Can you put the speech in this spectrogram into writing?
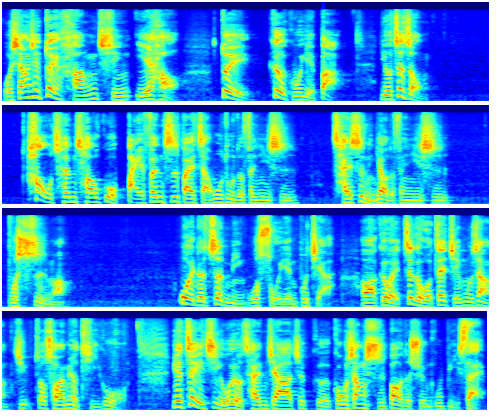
我相信对行情也好，对个股也罢，有这种号称超过百分之百掌握度的分析师，才是你要的分析师，不是吗？为了证明我所言不假，好吧，各位，这个我在节目上就就从来没有提过，因为这一季我有参加这个《工商时报》的选股比赛。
